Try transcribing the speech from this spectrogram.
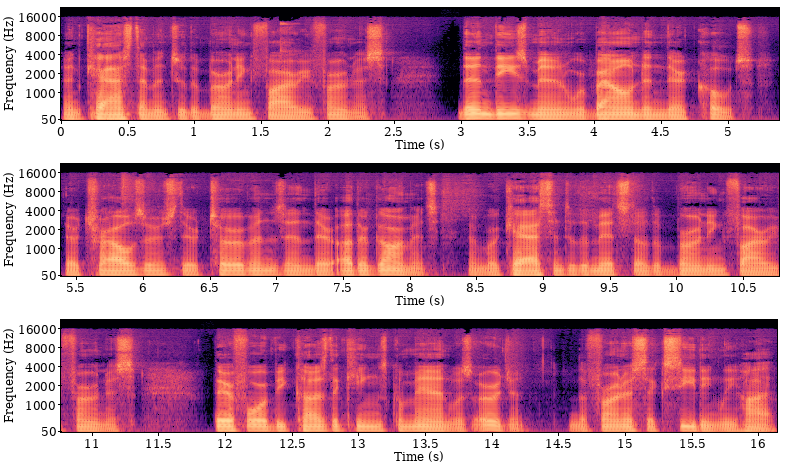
and cast them into the burning fiery furnace. Then these men were bound in their coats, their trousers, their turbans, and their other garments, and were cast into the midst of the burning fiery furnace. Therefore, because the king's command was urgent, and the furnace exceedingly hot,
